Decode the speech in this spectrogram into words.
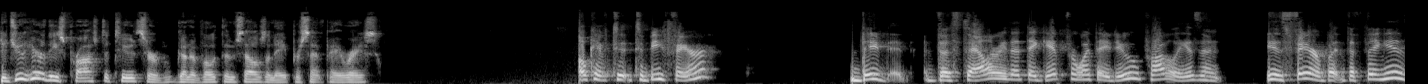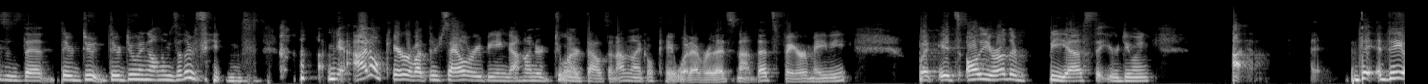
Did you hear these prostitutes are going to vote themselves an 8% pay raise? Okay, to, to be fair, they the salary that they get for what they do probably isn't is fair but the thing is is that they're do they're doing all these other things. I mean i don't care about their salary being 100 200,000 i'm like okay whatever. That's not that's fair maybe. But it's all your other bs that you're doing. I, they they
